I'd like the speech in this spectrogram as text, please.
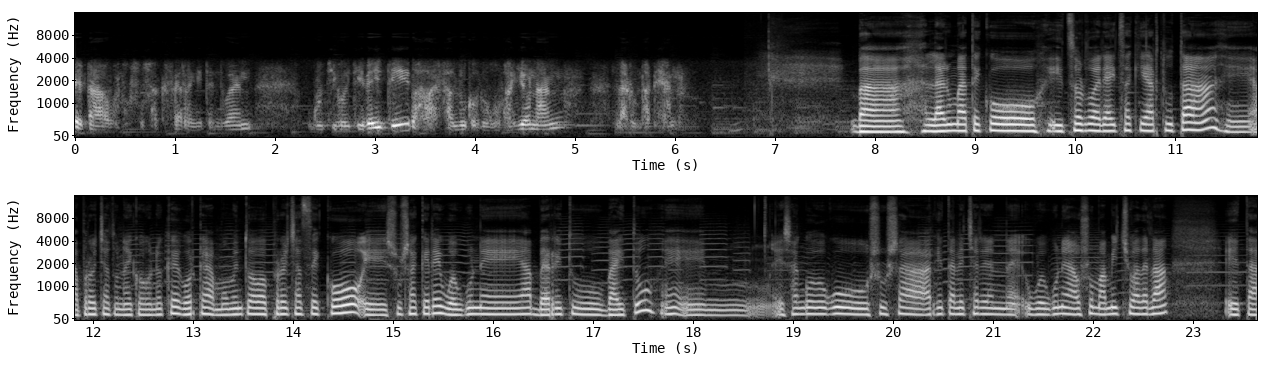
Eta, bueno, zuzak zer egiten duen, gutxi goiti beiti, ba, azalduko dugu baionan, larun batean. Ba, larun bateko itzordua ere aitzaki hartuta, e, aprobetsatu nahiko genuke, gorka, momentu hau aprobetsatzeko, e, susak ere webgunea berritu baitu, e, esango dugu susa argitaletxaren webgunea oso mamitsua dela, eta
